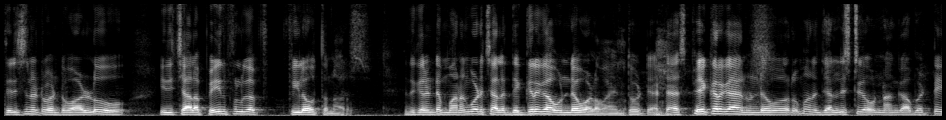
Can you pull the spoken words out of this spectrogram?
తెలిసినటువంటి వాళ్ళు ఇది చాలా పెయిన్ఫుల్గా ఫీల్ అవుతున్నారు. ఎందుకంటే మనం కూడా చాలా దగ్గరగా ఉండేవాళ్ళం ఆయనతోటి. అంటే స్పీకర్గా ఆయన ఉండేవారు మనం జర్నలిస్ట్గా ఉన్నాం కాబట్టి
